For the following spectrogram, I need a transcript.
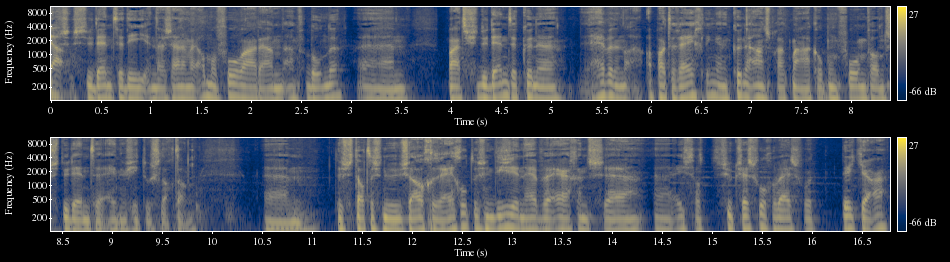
Ja, Dus studenten die, en daar zijn er allemaal voorwaarden aan, aan verbonden. Ehm, maar studenten kunnen, hebben een aparte regeling en kunnen aanspraak maken op een vorm van studenten-energietoeslag dan. Ehm, dus dat is nu zo geregeld. Dus in die zin hebben we ergens, eh, eh, is dat succesvol geweest voor dit jaar.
